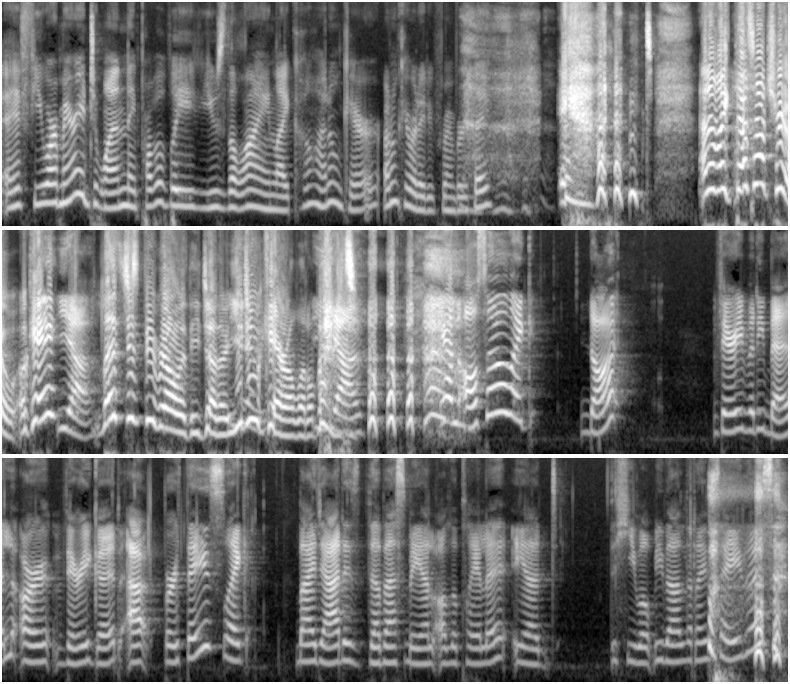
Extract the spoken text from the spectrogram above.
if you are married to one, they probably use the line like, "Oh, I don't care. I don't care what I do for my birthday," and and I'm like, "That's not true." Okay, Yeah. let's just be real with each other. You do care a little bit. Yeah. and also like not very many men are very good at birthdays. Like my dad is the best man on the planet and he won't be mad that I'm saying this.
